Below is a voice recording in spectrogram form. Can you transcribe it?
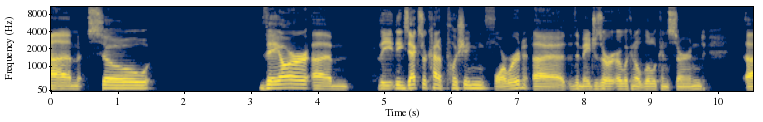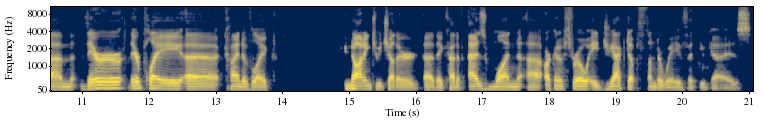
Um, so they are um, the the execs are kind of pushing forward. Uh, the mages are, are looking a little concerned. Um, their their play uh, kind of like nodding to each other. Uh, they kind of as one uh, are going to throw a jacked up thunder wave at you guys.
